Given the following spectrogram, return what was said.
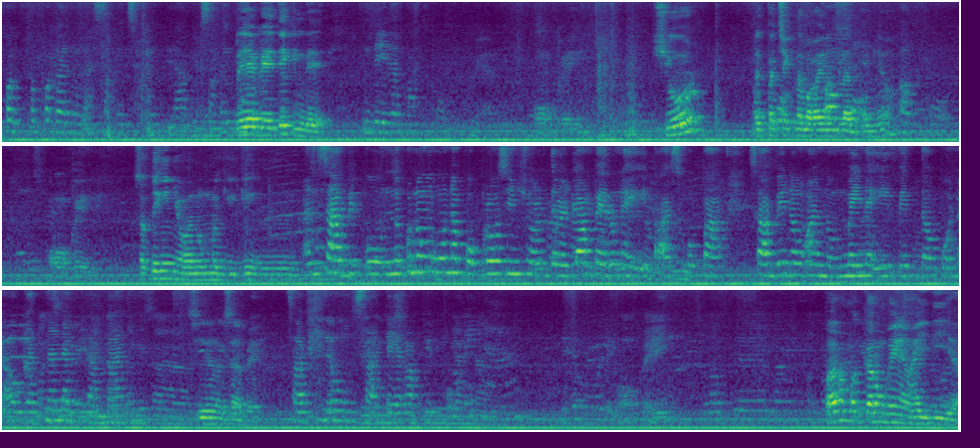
pag papagano na sakit-sakit lang. Sakit Diabetic, hindi. Hindi naman po. Okay. Sure? Nagpa-check na ba kayo ng blood team nyo? Opo. Okay. Sa tingin nyo, anong nagiging... Ang sabi po, nung una po, frozen shoulder lang, pero naiitaas ko pa. Sabi nung ano, may naipit daw po na ugat na naglaman. Sino nagsabi? Sabi nung sa therapy po. Okay. Para magkaroon kayo ng idea,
